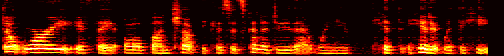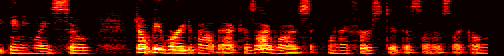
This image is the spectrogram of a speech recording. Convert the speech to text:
don't worry if they all bunch up because it's going to do that when you hit the, hit it with the heat anyways. So don't be worried about that because I was when I first did this. I was like, oh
